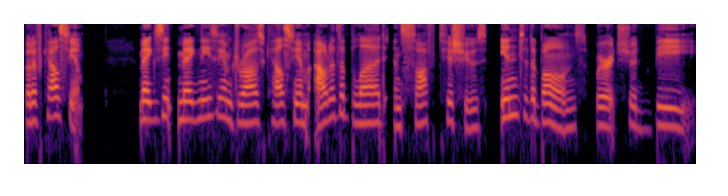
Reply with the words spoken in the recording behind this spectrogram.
but of calcium. Magnesium draws calcium out of the blood and soft tissues into the bones where it should be.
